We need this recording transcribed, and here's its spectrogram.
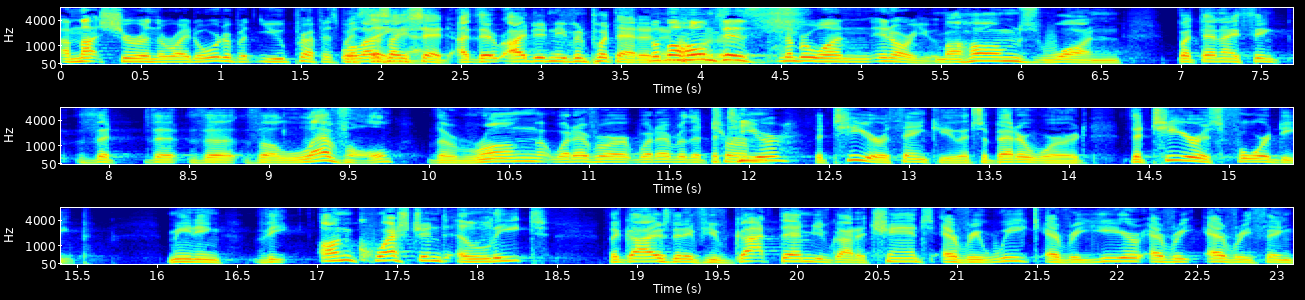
I'm not sure in the right order, but you preface by well, as I that. said, I, there, I, didn't even put that in. But Mahomes order. is number one inarguable. Mahomes one, but then I think the the the the level, the rung, whatever whatever the, the term, tier, the tier. Thank you. It's a better word. The tier is four deep, meaning the unquestioned elite, the guys that if you've got them, you've got a chance every week, every year, every everything.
